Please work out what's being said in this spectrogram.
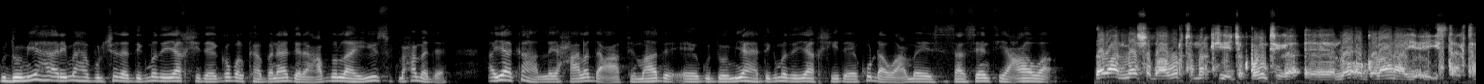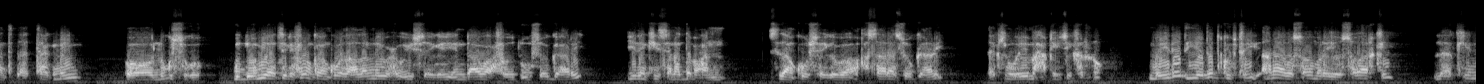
guddoomiyaha arrimaha bulshada degmada yaakshid ee gobolka banaadir cabdulaahi yuusuf maxamed ayaa ka hadlay xaaladda caafimaad ee guddoomiyaha degmada yaakshid ee ku dhaawacmay isasaaseyntii caawa. Dabcan meesha baabuurta markii jagboyntiga loo ogolaanayo ay istaagtaan taagnayn oo lagu sugo. Guddoomiyaha telefoonkan ku wada hadalnay wuxuu ii sheegay in dhaawac fudud uu soo gaaray ciidankiisana dabcan sidaan kuu sheegay waa khasaaraa soo gaaray. Laakiin weli ma xaqiijin karno. Meydad iyo dad gubtay anaaba soo maray oo soo arkay laakiin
